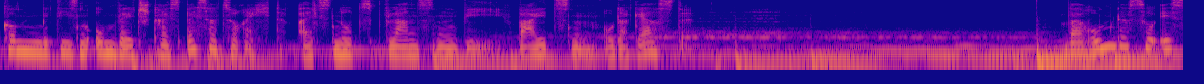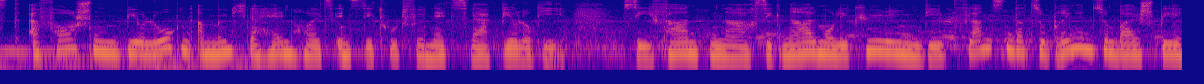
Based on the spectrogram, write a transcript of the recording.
kommen mit diesem Umweltstress besser zurecht als Nutzpflanzen wie Weizen oder Gerste. Warum das so ist, erforschen Biologen am Münchner Helmholtz-Institut für Netzwerkbiologie. Sie fahnden nach Signalmolekülen, die Pflanzen dazu bringen, zum Beispiel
